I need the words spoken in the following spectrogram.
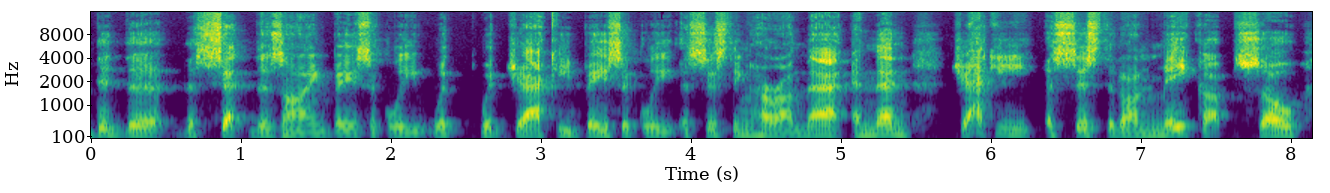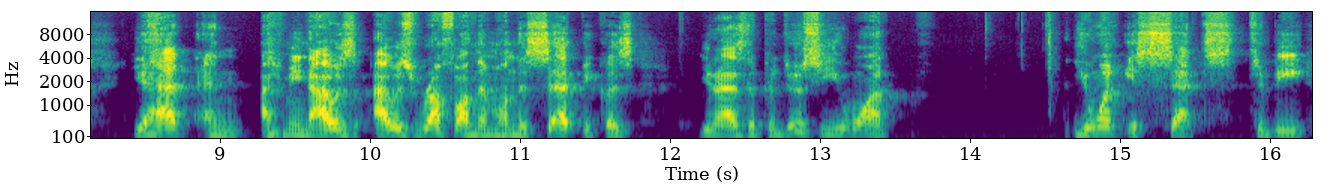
did the the set design basically with with Jackie basically assisting her on that, and then Jackie assisted on makeup. So you had, and I mean, I was I was rough on them on the set because you know, as the producer, you want you want your sets to be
